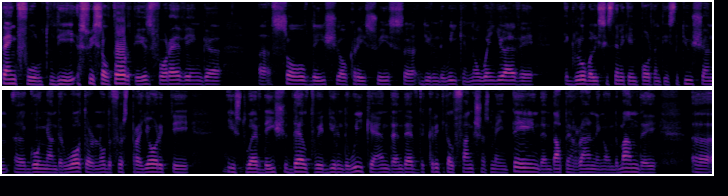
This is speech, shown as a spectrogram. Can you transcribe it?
thankful to the Swiss authorities for having uh, uh solved the issue of Credit Suisse uh, during the weekend. Now, when you have a, a globally systemically important institution uh, going underwater, no, the first priority is to have the issue dealt with during the weekend and have the critical functions maintained and up and running on the Monday uh,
